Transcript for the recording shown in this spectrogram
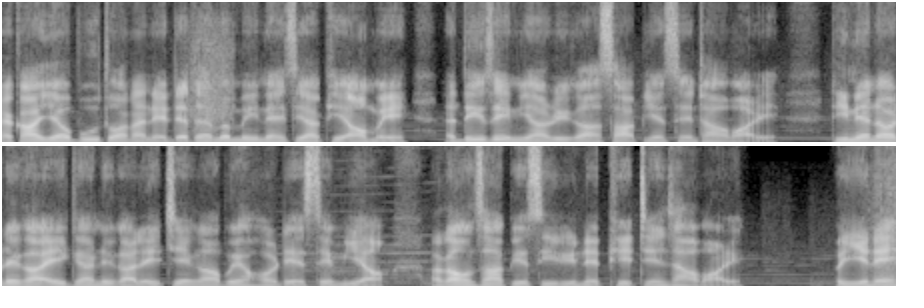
တခါရောက်ဘူးသွားတာနဲ့တတမ်းမမိတ်နိုင်စရာဖြစ်အောင်ပဲအသေးစိတ်များတွေကအစပြင်ဆင်ထားပါတယ်။ဒီနန်းတော်တွေကအိတ်ကန်းတွေကလည်းကျင်ကားပွဲဟိုတယ်အဆင့်မီအောင်အကောင်းစားပစ္စည်းတွေနဲ့ဖြည့်တင်းကြပါတယ်။ဘယင်းနဲ့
